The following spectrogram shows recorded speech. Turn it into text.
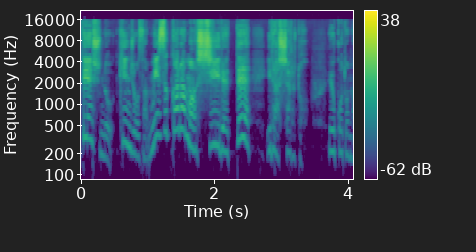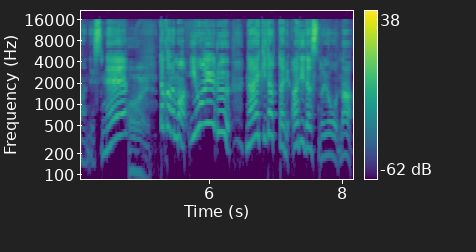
店主の金城さん自らまあ仕入れていらっしゃるということなんですね。はいだからまあいわゆるナイキだったりアディダスのような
